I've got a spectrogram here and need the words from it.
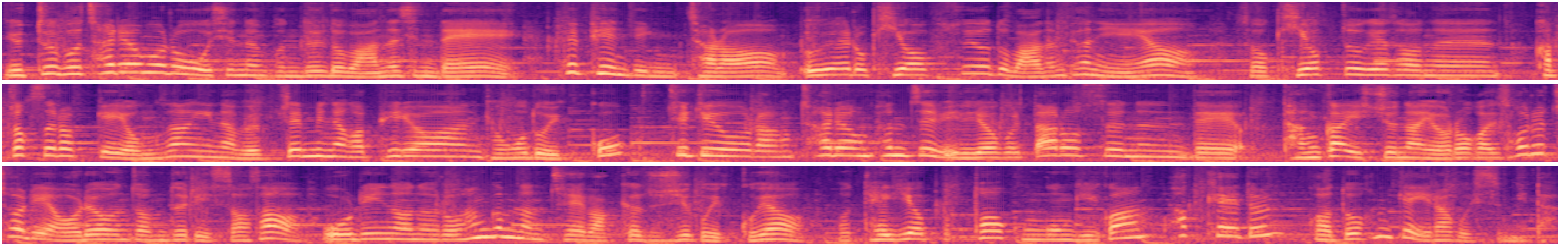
유튜브 촬영으로 오시는 분들도 많으신데 해피엔딩처럼 의외로 기업 수요도 많은 편이에요. 그래서 기업 쪽에서는 갑작스럽게 영상이나 웹 세미나가 필요한 경우도 있고 스튜디오랑 촬영 편집 인력을 따로 쓰는데 단가 이슈나 여러 가지 서류 처리에 어려운 점들이 있어서 올인원으로 황금단추에 맡겨주시고 있고요. 뭐 대기업부터 공공기관, 학회 업체들과도 함께 일하고 있습니다.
